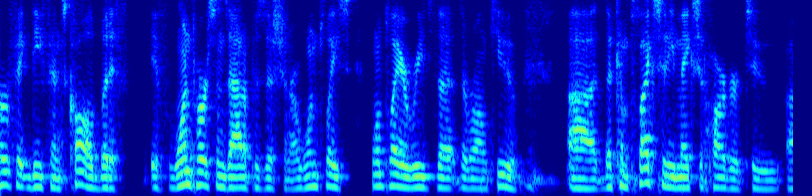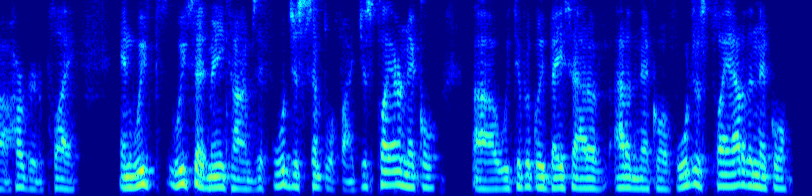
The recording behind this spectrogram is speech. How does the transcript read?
perfect defense called, but if if one person's out of position or one place one player reads the the wrong cue, uh, the complexity makes it harder to uh, harder to play. And we've we've said many times if we'll just simplify, just play our nickel. Uh, we typically base out of out of the nickel. If we'll just play out of the nickel,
